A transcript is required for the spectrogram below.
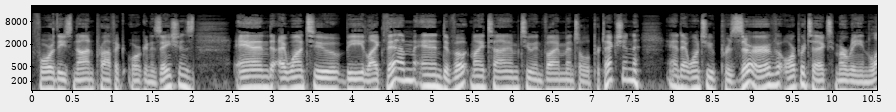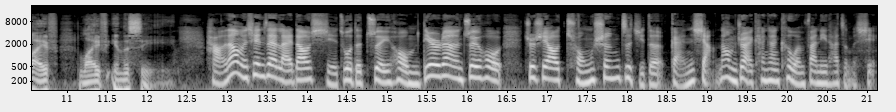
for these nonprofit organizations. And I want to be like them and devote my time to environmental protection. And I want to preserve or protect marine life, life in the sea. 好，那我们现在来到写作的最后，我们第二段最后就是要重生自己的感想。那我们就来看看课文范例他怎么写。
